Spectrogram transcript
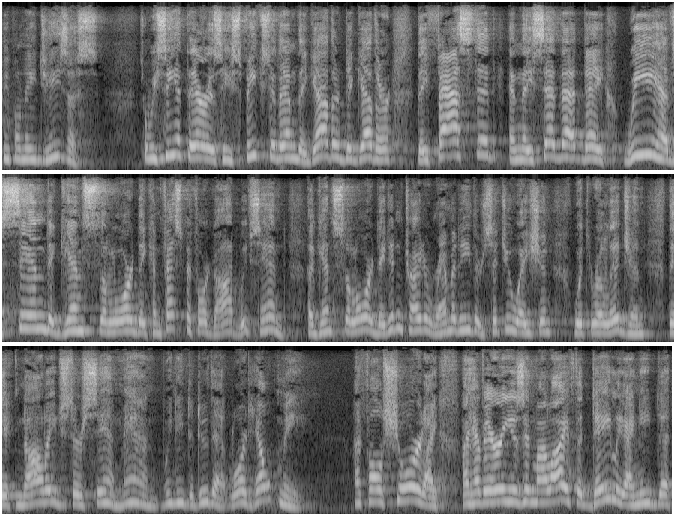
People need Jesus. So we see it there as he speaks to them. They gathered together, they fasted, and they said that day, We have sinned against the Lord. They confessed before God, We've sinned against the Lord. They didn't try to remedy their situation with religion, they acknowledged their sin. Man, we need to do that. Lord, help me. I fall short. I, I have areas in my life that daily I need to,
